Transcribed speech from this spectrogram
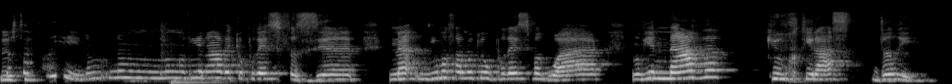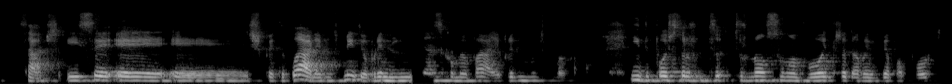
Mas estava uhum. ali, não, não, não havia nada que eu pudesse fazer, na, nenhuma forma que eu pudesse magoar, não havia nada que o retirasse dali, sabes? Isso é, é, é espetacular, é muito bonito. Eu aprendi imenso com o meu pai, aprendi muito com o meu pai. E depois tornou-se um avô, entretanto ele veio viver para o Porto,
